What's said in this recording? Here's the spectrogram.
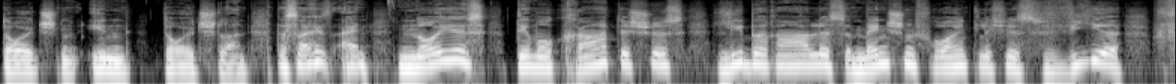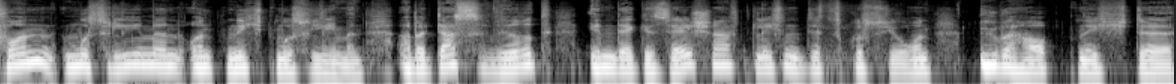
Deutschen in Deutschland. Das heißt, ein neues, demokratisches, liberales, menschenfreundliches Wir von Muslimen und Nichtmuslimen. Aber das wird in der gesellschaftlichen Diskussion überhaupt nicht äh,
